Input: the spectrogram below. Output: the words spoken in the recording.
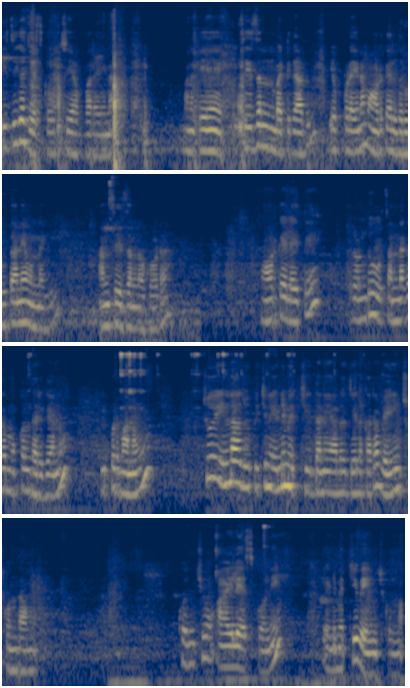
ఈజీగా చేసుకోవచ్చు ఎవరైనా. మనకి సీజన్ బట్టి కాదు ఎప్పుడైనా మామిడికాయలు దొరుకుతూనే ఉన్నాయి అన్ సీజన్లో కూడా. మామిడికాయలు అయితే రెండు సన్నగా ముక్కలు తరిగాను. ఇప్పుడు మనము చూ ఇందా చూపించిన ఎండుమిర్చి ధనియాలు జీలకర్ర వేయించుకుందాము. కొంచెం ఆయిల్ వేసుకొని ఎండుమిర్చి వేయించుకుందాం.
